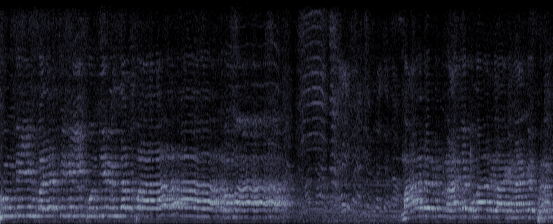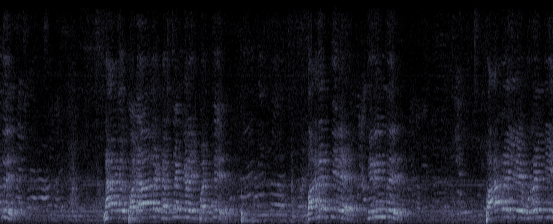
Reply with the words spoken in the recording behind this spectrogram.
குந்தியின் வயத்தினில் குந்திருந்த பாவமா மாபெரும் ராஜகுமார்களாக நாங்கள் பிறந்து நாங்கள் படாத கஷ்டங்களை பட்டு வனத்திலே திரிந்து பாறையிலே உறங்கி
